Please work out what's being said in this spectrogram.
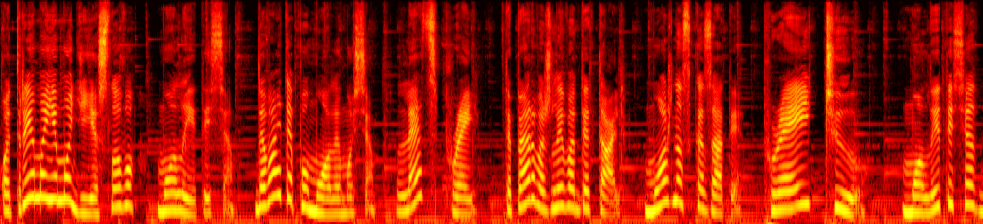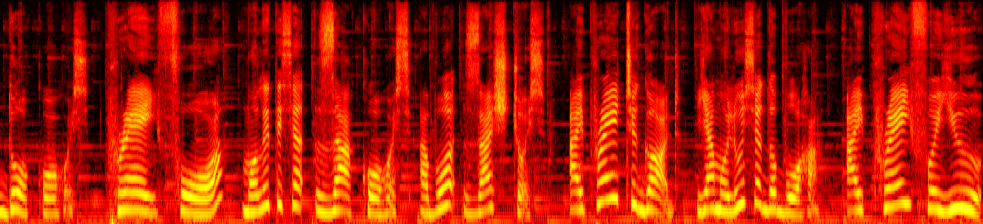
отримаємо дієслово молитися. Давайте помолимося. Let's pray. Тепер важлива деталь. Можна сказати pray to молитися до когось. Pray for молитися за когось або за щось. I pray to God. Я молюся до Бога. I pray for you.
